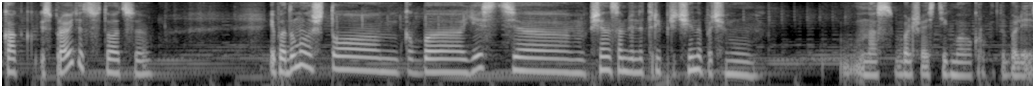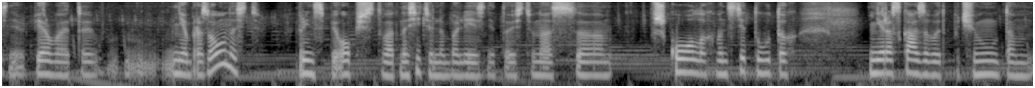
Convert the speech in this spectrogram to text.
как исправить эту ситуацию. И подумала, что как бы есть э, вообще на самом деле три причины, почему у нас большая стигма вокруг этой болезни. Первое — это необразованность, принципе, общества относительно болезни. То есть у нас э, в школах, в институтах не рассказывают, почему там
